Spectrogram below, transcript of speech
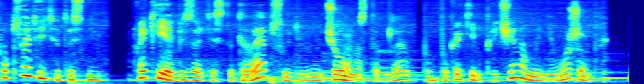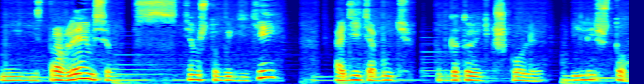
Обсудить это с ним. Какие обязательства? Давай обсудим. Ну, что у нас там, да? По, по каким причинам мы не можем, мы не справляемся с тем, чтобы детей одеть, обуть, подготовить к школе? Или что?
